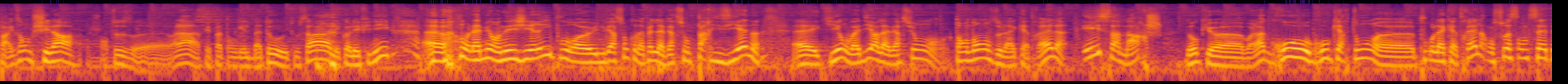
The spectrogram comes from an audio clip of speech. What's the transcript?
par exemple Sheila, chanteuse, voilà, fait pas tanguer le bateau et tout ça, l'école est finie, on la met en égérie pour une version qu'on appelle la version parisienne, qui est on va dire la version tendance de la 4L, et ça marche. Donc voilà, gros gros carton pour la 4L. En 67,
